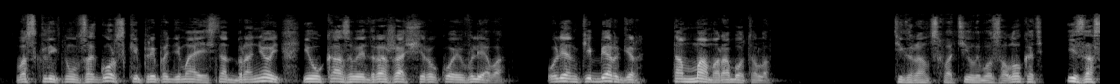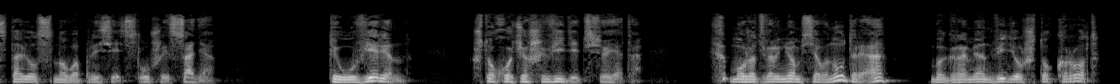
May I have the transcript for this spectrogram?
— воскликнул Загорский, приподнимаясь над броней и указывая дрожащей рукой влево. У Ленки Бергер там мама работала. Тигран схватил его за локоть и заставил снова присесть. — Слушай, Саня, ты уверен, что хочешь видеть все это? Может, вернемся внутрь, а? Баграмян видел, что крот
